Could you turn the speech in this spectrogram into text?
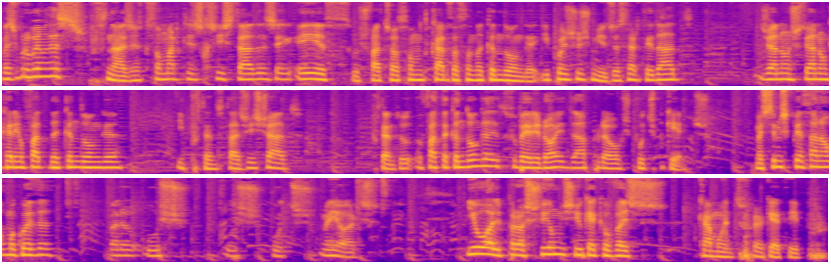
Mas o problema destes personagens que são marcas registadas é, é esse. Os fatos já são muito caros, ou são da candonga. E depois os miúdos, a certa idade, já não, já não querem o fato da candonga e, portanto, estás bichado. Portanto, o fato da candonga, super-herói, dá para os putos pequenos. Mas temos que pensar em alguma coisa para os, os putos maiores. E eu olho para os filmes e o que é que eu vejo cá muito, que é tipo...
